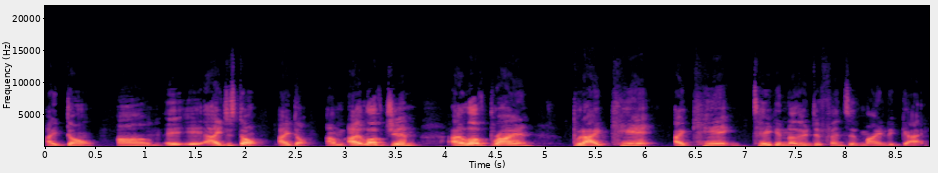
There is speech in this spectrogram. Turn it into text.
I don't. Um, it, it, I just don't, I don't. Um, I love Jim, I love Brian, but I can't, I can't take another defensive minded guy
